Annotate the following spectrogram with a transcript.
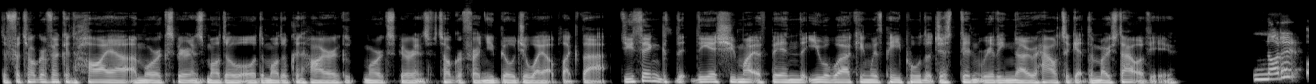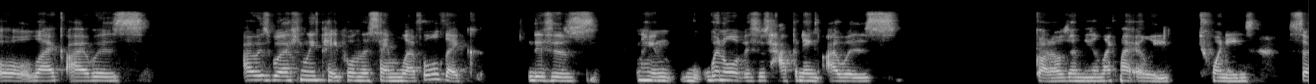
the photographer can hire a more experienced model, or the model can hire a more experienced photographer, and you build your way up like that. Do you think the issue might have been that you were working with people that just didn't really know how to get the most out of you? Not at all. Like I was I was working with people on the same level. Like this is, I mean, when all of this was happening, I was, God, I was only in like my early twenties. So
